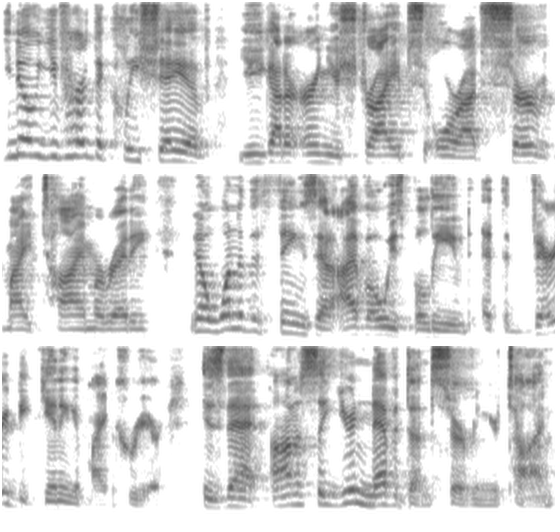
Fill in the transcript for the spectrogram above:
You know, you've heard the cliche of you got to earn your stripes or I've served my time already. You know, one of the things that I've always believed at the very beginning of my career is that honestly, you're never done serving your time.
